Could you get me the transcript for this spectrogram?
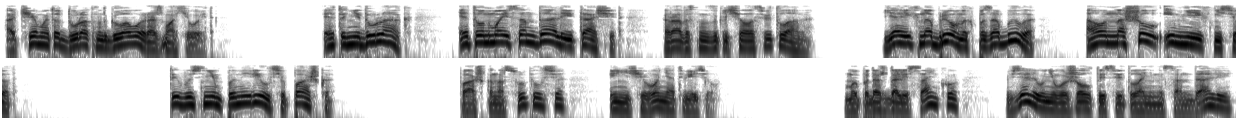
А чем этот дурак над головой размахивает? Это не дурак, это он мои сандалии тащит, радостно закричала Светлана. Я их на бревнах позабыла, а он нашел и мне их несет. Ты бы с ним помирился, Пашка. Пашка насупился и ничего не ответил. Мы подождали Саньку, взяли у него желтые Светланины сандалии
